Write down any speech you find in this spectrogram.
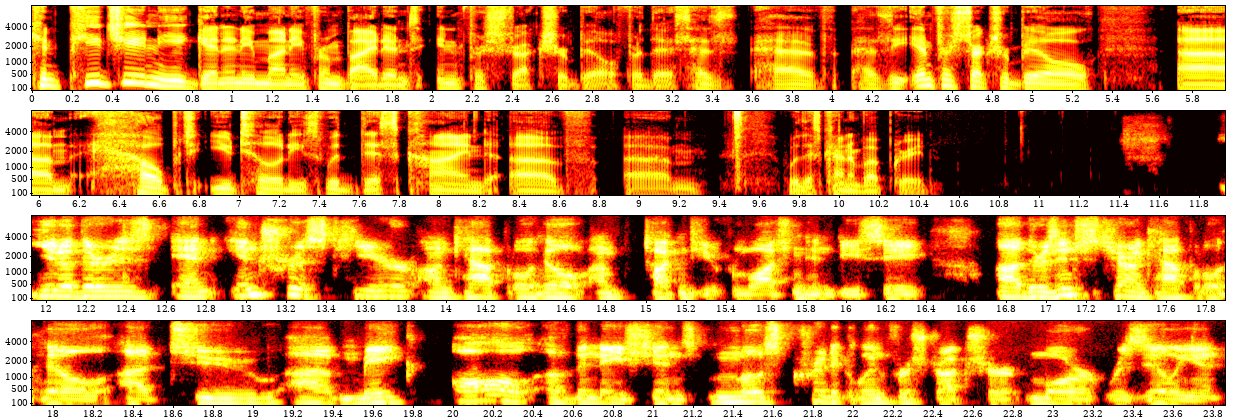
Can PG&E get any money from Biden's infrastructure bill for this? Has have has the infrastructure bill um, helped utilities with this kind of um, with this kind of upgrade? You know, there is an interest here on Capitol Hill. I'm talking to you from Washington, D.C. Uh, there's interest here on Capitol Hill uh, to uh, make all of the nation's most critical infrastructure more resilient.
